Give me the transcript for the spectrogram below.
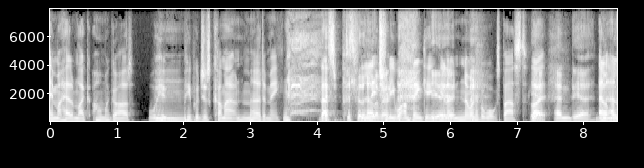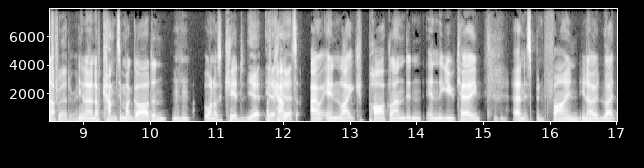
In my head, I'm like, oh my god, wh- people just come out and murder me. That's. Just for the hell of it. literally what I'm thinking. Yeah, you know, yeah. no one ever walks past. Yeah. Like, and yeah, and, not and much I've, murdering. you know, and I've camped in my garden when I was a kid. Yeah, yeah, I've camped out in like parkland in in the UK, Mm-hmm. and it's been fine. You know, like,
